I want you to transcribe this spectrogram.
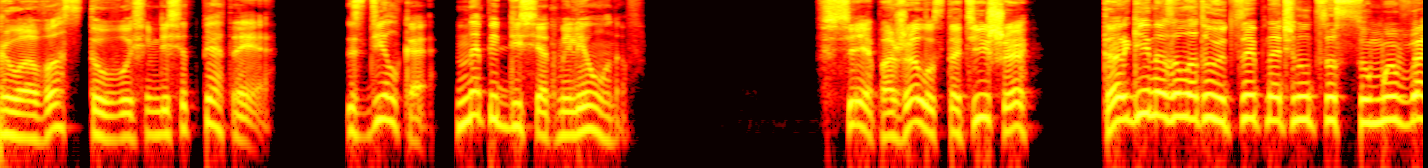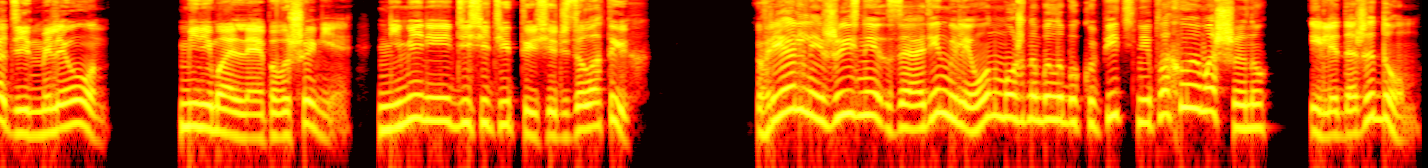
Глава 185. Сделка на 50 миллионов. «Все, пожалуйста, тише! Торги на золотую цепь начнутся с суммы в 1 миллион. Минимальное повышение не менее 10 тысяч золотых». В реальной жизни за 1 миллион можно было бы купить неплохую машину или даже дом.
